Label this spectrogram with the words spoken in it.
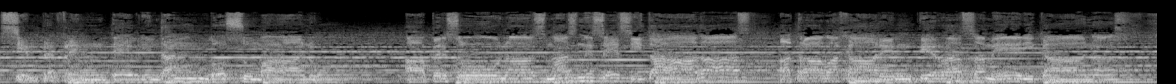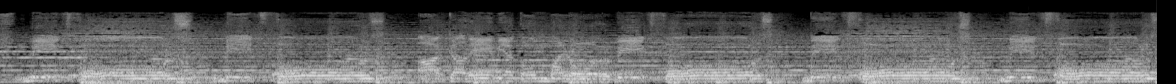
siempre al frente brindando su mano a personas más necesitadas a trabajar en tierras americanas. Big Force, Big Force, academia con valor. Big Force, Big Force, Big Force,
